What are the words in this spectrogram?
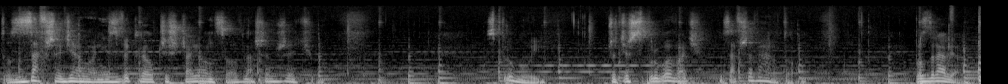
to zawsze działa niezwykle oczyszczająco w naszym życiu. Spróbuj. Przecież spróbować zawsze warto. Pozdrawiam.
